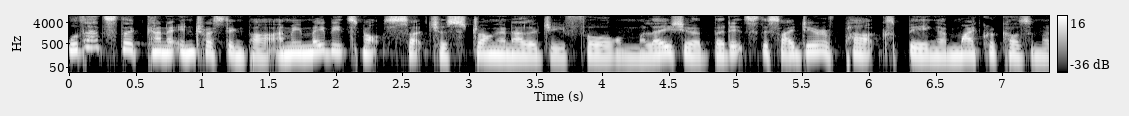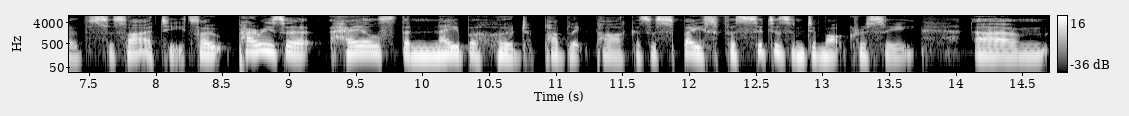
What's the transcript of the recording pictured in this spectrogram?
Well, that's the kind of interesting part. I mean, maybe it's not such a strong analogy for Malaysia, but it's this idea of parks being a microcosm of society. So, Pariser hails the neighborhood public park as a space for citizen democracy um,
